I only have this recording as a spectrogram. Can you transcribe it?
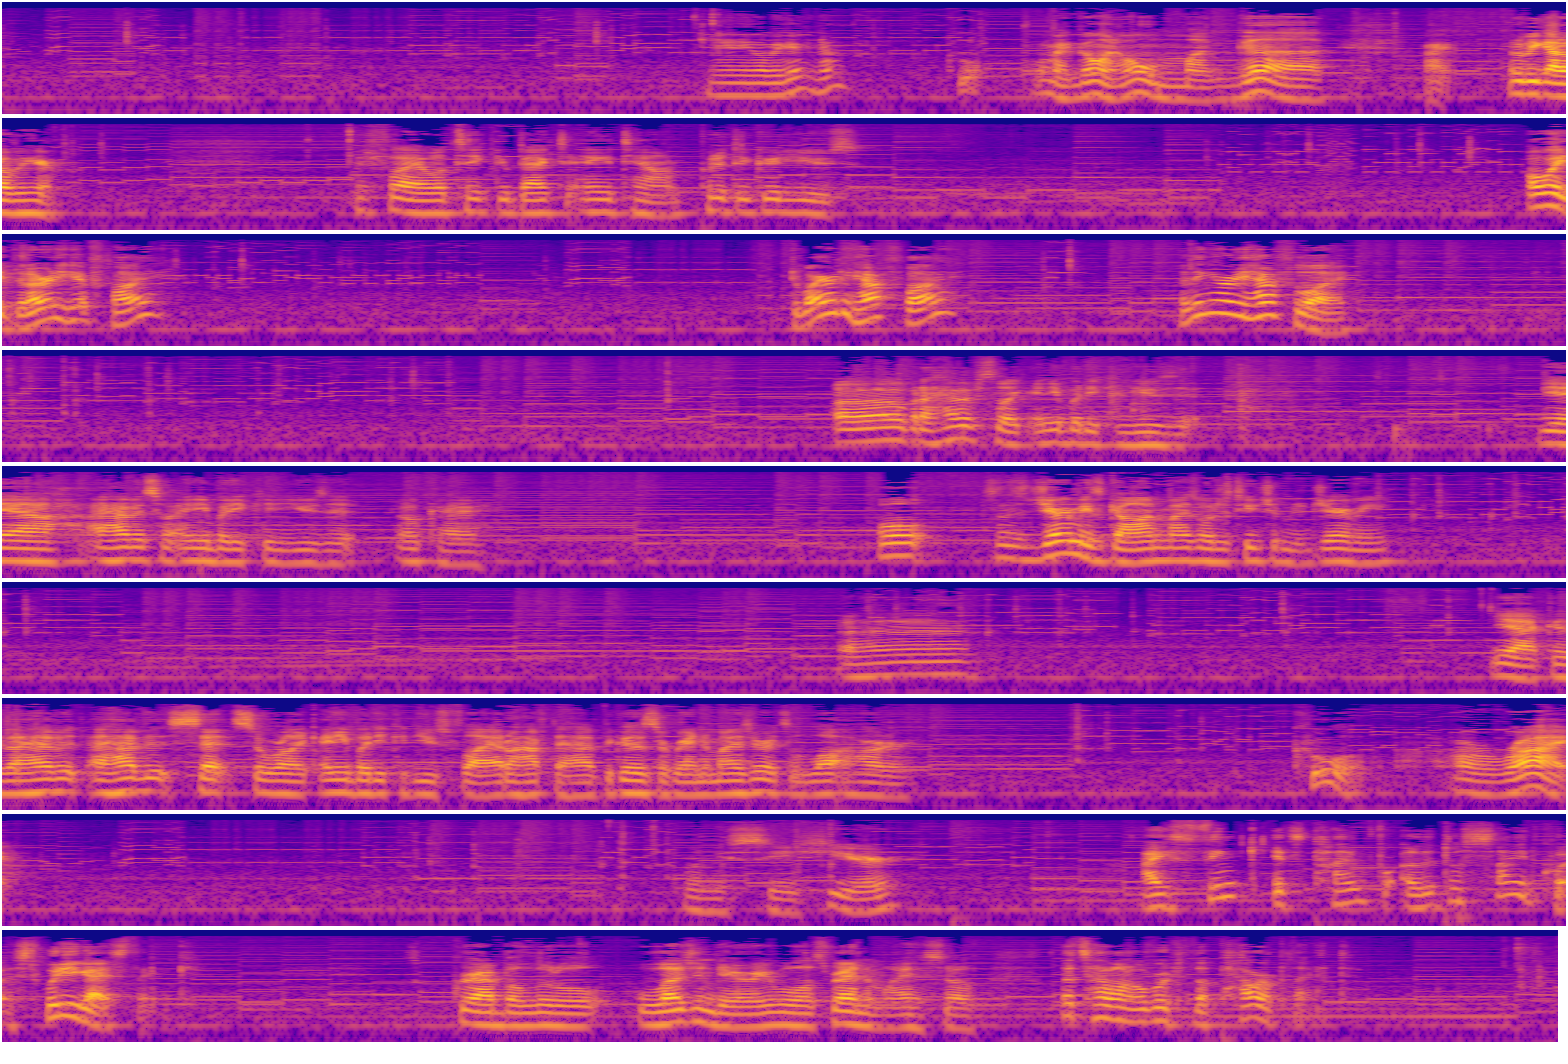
Anything over here? No? Cool. Where am I going? Oh my god. Alright, what do we got over here? This fly will take you back to any town. Put it to good use. Oh wait, did I already get fly? Do I already have fly? I think I already have fly. Oh, but I have it so like anybody can use it. Yeah, I have it so anybody can use it. Okay. Well, since Jeremy's gone, might as well just teach him to Jeremy. Uh... Yeah, because I have it I have it set so where like anybody could use fly. I don't have to have because it's a randomizer, it's a lot harder. Cool. Alright. Let me see here. I think it's time for a little side quest. What do you guys think? Let's grab a little legendary. Well, it's randomized, so let's head on over to the power plant.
